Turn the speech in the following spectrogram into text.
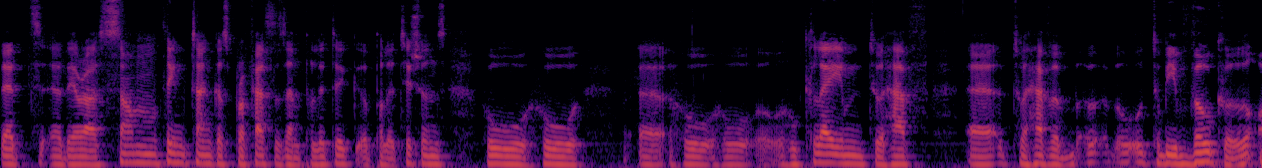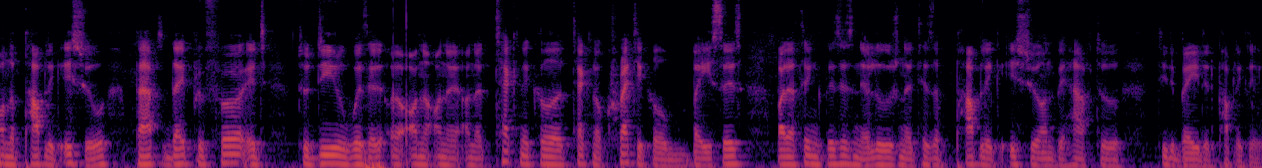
that there are some think tankers, professors, and politic politicians who who uh, who who who claim to have uh, to have a to be vocal on a public issue. Perhaps they prefer it to deal with it uh, on, a, on, a, on a technical, technocratical basis. But I think this is an illusion. It is a public issue, and we have to, to debate it publicly.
